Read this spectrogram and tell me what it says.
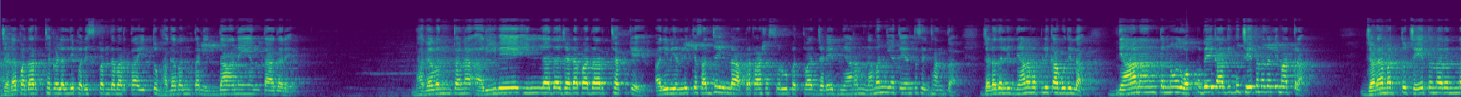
ಜಡ ಪದಾರ್ಥಗಳಲ್ಲಿ ಪರಿಸ್ಪಂದ ಬರ್ತಾ ಇತ್ತು. ಭಗವಂತನಿದ್ದಾನೆ ಅಂತಾದರೆ. ಭಗವಂತನ ಅರಿವೇ ಇಲ್ಲದ ಜಡ ಪದಾರ್ಥಕ್ಕೆ ಅರಿವಿರಲಿಕ್ಕೆ ಸಾಧ್ಯ ಇಲ್ಲ. ಪ್ರಕಾಶ ಸ್ವರೂಪತ್ವ, ಜಡೆ ಜ್ಞಾನಂ ನಮನ್ಯತೆ ಅಂತ ಸಿದ್ಧಾಂತ. ಜಡದಲ್ಲಿ ಜ್ಞಾನ ಒಪ್ಪಲಿಕ್ಕಾಗುವುದಿಲ್ಲ ಜ್ಞಾನ ಅಂತನ್ನೋದು ಒಪ್ಪಬೇಕಾಗಿದ್ದು ಚೇತನದಲ್ಲಿ ಮಾತ್ರ. ಜಡ ಮತ್ತು ಚೇತನರನ್ನ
